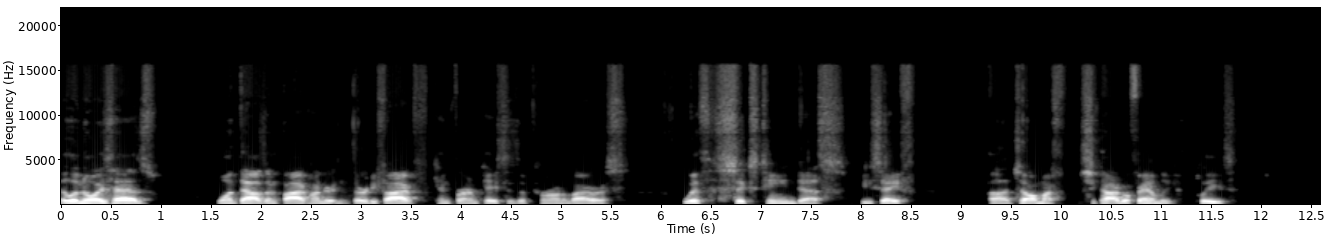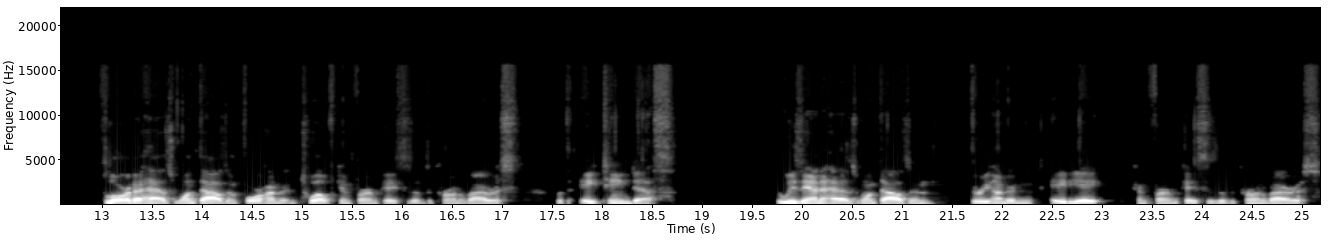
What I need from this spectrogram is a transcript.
Illinois has 1,535 confirmed cases of coronavirus with 16 deaths. Be safe uh, to all my Chicago family, please. Florida has 1,412 confirmed cases of the coronavirus with 18 deaths. Louisiana has 1,388 confirmed cases of the coronavirus.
